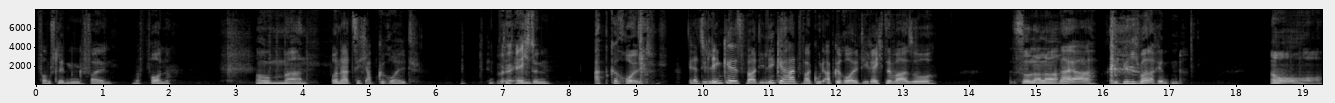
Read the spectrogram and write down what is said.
vom Schlitten gefallen nach vorne Oh Mann. Und hat sich abgerollt. Echt? Händen. Abgerollt. also die linke ist, war die linke Hand, war gut abgerollt, die rechte war so, So lala. naja, die biege ich mal nach hinten. Oh.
